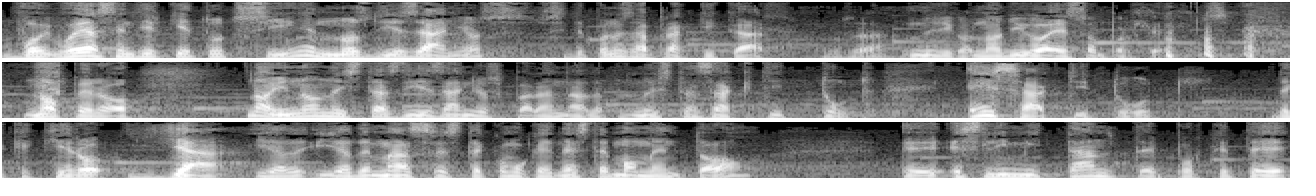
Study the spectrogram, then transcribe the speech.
voy, voy a sentir quietud, sí, en unos 10 años, si te pones a practicar, o sea, no digo, no digo eso porque, no, pero, no, y no necesitas 10 años para nada, pero necesitas actitud. Esa actitud de que quiero ya, y, y además, este, como que en este momento, eh, es limitante porque te,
